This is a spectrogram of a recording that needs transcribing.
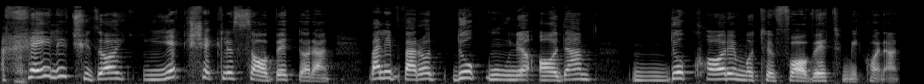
خیلی چیزا یک شکل ثابت دارن ولی برای دو گونه آدم دو کار متفاوت می‌کنن.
